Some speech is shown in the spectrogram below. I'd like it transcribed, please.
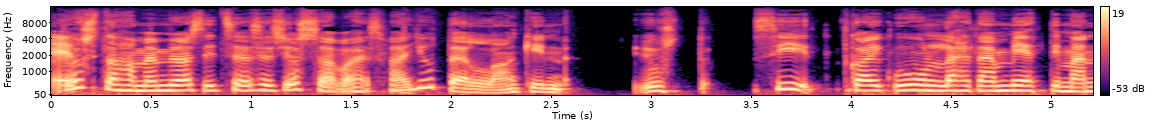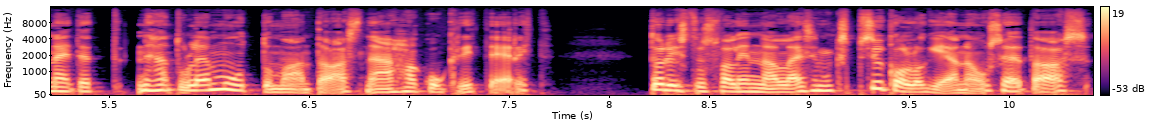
Et- Tostahan me myös itse asiassa jossain vaiheessa vähän jutellaankin just siitä, kai kun lähdetään miettimään näitä, että nehän tulee muuttumaan taas nämä hakukriteerit. Todistusvalinnalla esimerkiksi psykologia nousee taas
